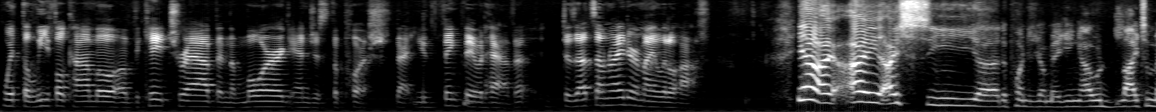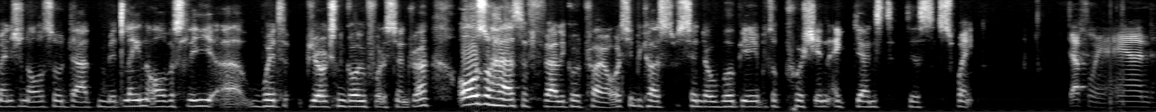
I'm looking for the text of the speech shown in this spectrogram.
with the lethal combo of the Cait Trap and the Morg and just the push that you'd think they would have. Does that sound right or am I a little off? Yeah, I I, I see uh, the point that you're making. I would like to mention also that mid lane, obviously, uh, with Bjergsen going for the Syndra, also has a fairly good priority because Syndra will be able to push in against this Swain. Definitely, and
